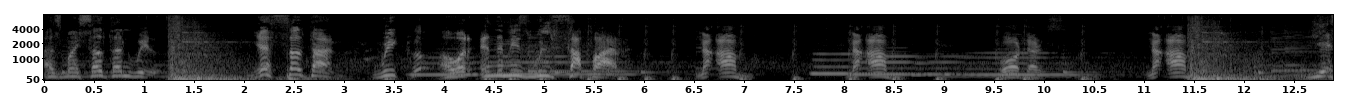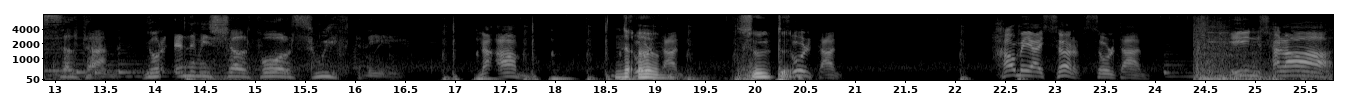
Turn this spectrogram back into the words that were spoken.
As my Sultan will. Yes, Sultan. We Our enemies will suffer. Naam. Naam. Orders. Naam. Yes, Sultan. Your enemies shall fall swiftly. Naam. No, um, Sultan. Sultan. Sultan. How may I serve, Sultan? Inshallah,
